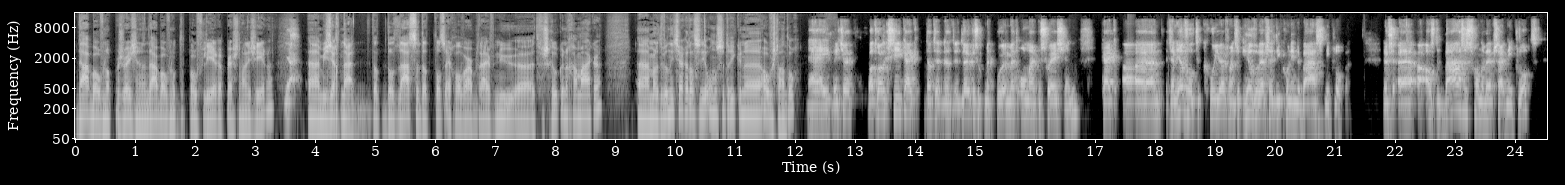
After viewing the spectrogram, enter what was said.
daarbovenop persuasion en daarbovenop het profileren, personaliseren. Ja. Um, je zegt, nou, dat, dat laatste, dat, dat is echt wel waar bedrijven nu uh, het verschil kunnen gaan maken. maar dat wil niet zeggen dat ze die onderste drie kunnen overslaan, toch? Nee, weet je, wat, wat ik zie, kijk, dat, dat, het leuke is ook met, met online persuasion. Kijk, uh, er zijn heel veel goede websites, maar er zijn ook heel veel websites die gewoon in de basis niet kloppen. Dus uh, als de basis van de website niet klopt,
